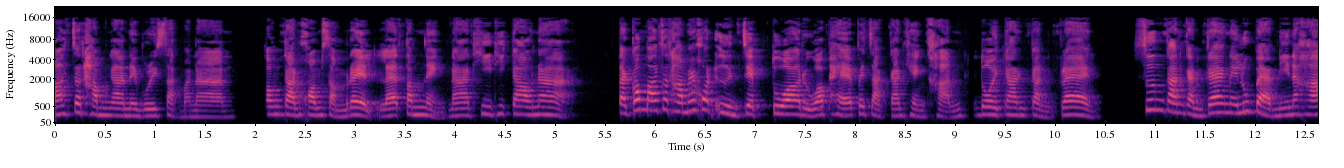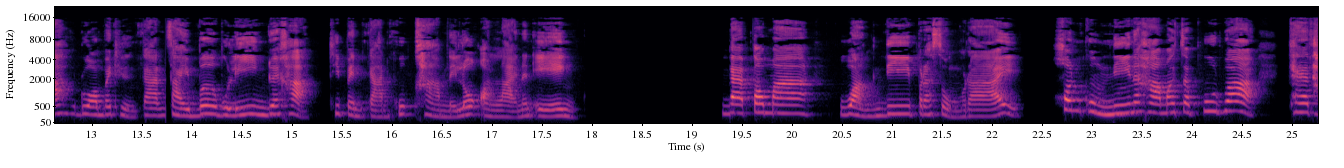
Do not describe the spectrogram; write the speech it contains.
มักจะทำงานในบริษัทมานาน ต้องการความสำเร็จและตำแหน่งหน้าที่ที่ก้าวหน้า แต่ก็มักจะทำให้คนอื่นเจ็บตัวหรือว่าแพ้ไปจากการแข่งขัน โดยการกลั่นแกล้ง ซึ่งการกลั่นแกล้งในรูปแบบนี้นะคะ รวมไปถึงการไซเบอร์บูลลี่ด้วยค่ะ ที่เป็นการคุกคามในโลกออนไลน์นั่นเอง แบบต่อมา หวังดีประสงค์ร้าย คนกลุ่มนี้นะคะมักจะพูดว่าแค่ท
